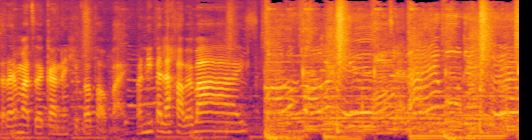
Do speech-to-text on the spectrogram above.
จะได้มาเจอกันในคลิปต่อๆไป วันนี้ไปแล้วค่ะบ๊ายบาย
